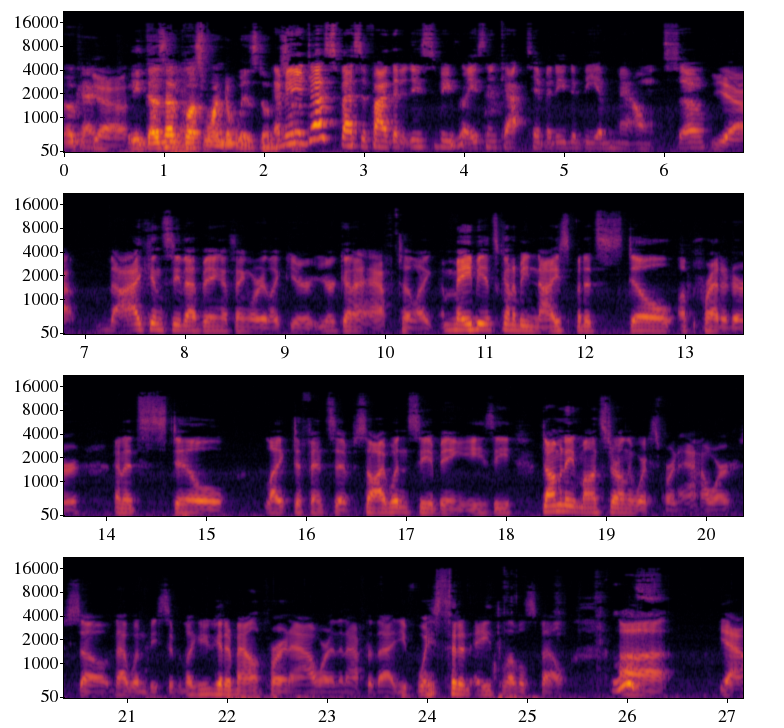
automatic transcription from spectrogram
Okay. Yeah, He does have Yeah. plus one to wisdom. I mean, so- it does specify that it needs to be raised in captivity to be a mount. So yeah. I can see that being a thing where like you're you're gonna have to like maybe it's gonna be nice, but it's still a predator and it's still like defensive. So I wouldn't see it being easy. Dominate monster only works for an hour, so that wouldn't be super. Like you get a mount for an hour, and then after that, you've wasted an eighth level spell. Uh, yeah.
